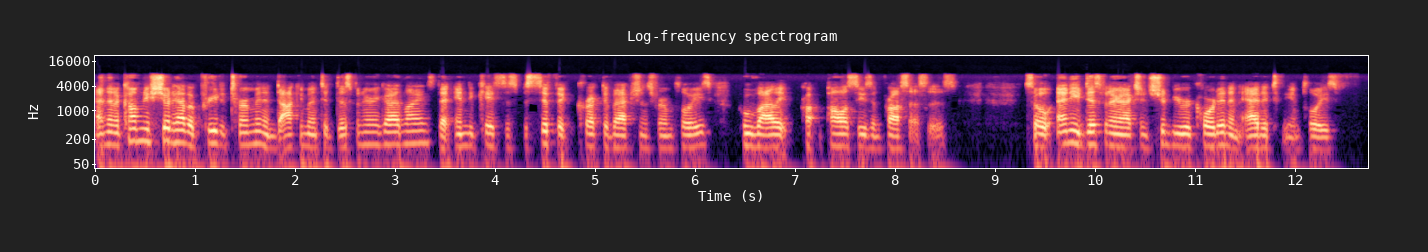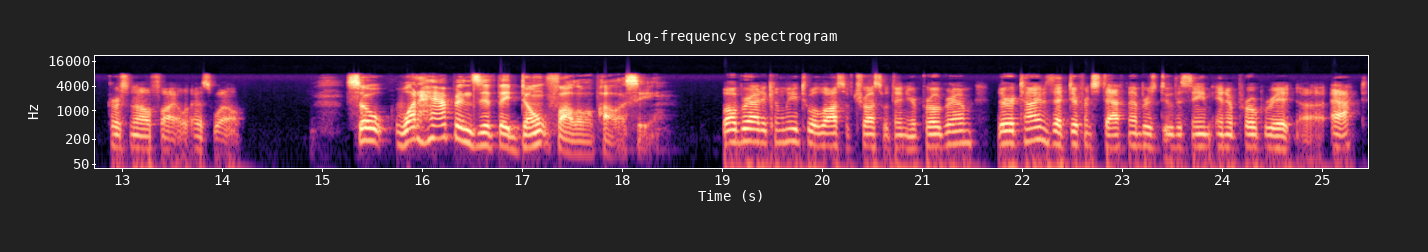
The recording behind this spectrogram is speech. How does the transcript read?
And then a company should have a predetermined and documented disciplinary guidelines that indicates the specific corrective actions for employees who violate policies and processes. So any disciplinary action should be recorded and added to the employee's personnel file as well. So what happens if they don't follow a policy? Well, Brad, it can lead to a loss of trust within your program. There are times that different staff members do the same inappropriate uh, act.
